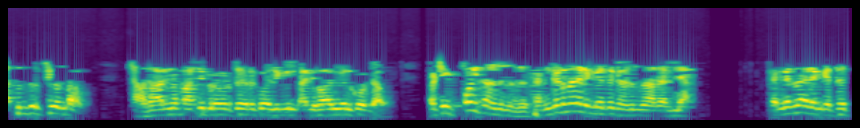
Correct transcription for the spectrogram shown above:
അസംതൃപ്തി ഉണ്ടാവും. സാധാരണ പാർട്ടി പ്രവർത്തകർക്കോ അല്ലെങ്കിൽ അനുഭാവികൾക്കോ ഉണ്ടാവും. പക്ഷെ ഇപ്പോൾ കാണുന്നത് സംഘടനാ രംഗത്ത് കാണുന്നത് അതല്ല. സംഘടനാ രംഗത്ത്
